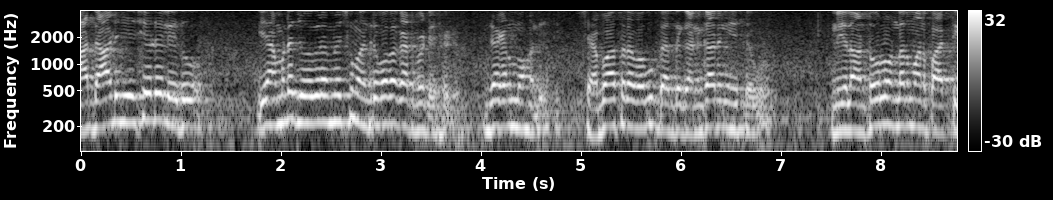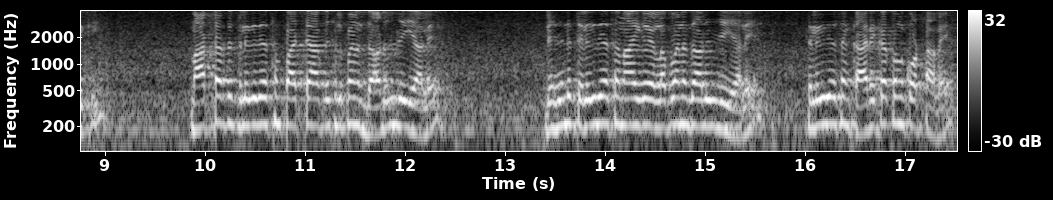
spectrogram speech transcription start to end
ఆ దాడి చేసేడే లేదు. ఏమంటే జోగి రమేష్కి మంత్రి పదవి కట్టపెట్టేశాడు జగన్మోహన్ రెడ్డి. శభాసరా బాబు పెద్ద గణకారం చేసావు నేను ఇలాంటి వాళ్ళు ఉన్నారు మన పార్టీకి. మాట్లాడితే తెలుగుదేశం పార్టీ ఆఫీసులపైన దాడులు చేయాలి. లేదంటే తెలుగుదేశం నాయకులు ఇళ్ళపైన దాడులు చేయాలి. తెలుగుదేశం కార్యకర్తలను కొట్టాలి.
